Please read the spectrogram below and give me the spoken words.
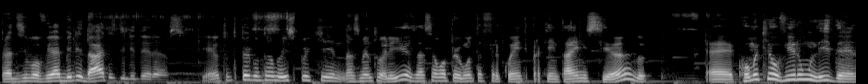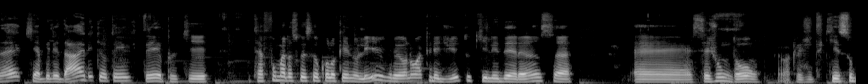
para desenvolver habilidades de liderança. E aí eu estou te perguntando isso porque nas mentorias, essa é uma pergunta frequente para quem está iniciando, é, como é que eu viro um líder, né? Que habilidade que eu tenho que ter? Porque até foi uma das coisas que eu coloquei no livro, eu não acredito que liderança é, seja um dom. Eu acredito que isso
